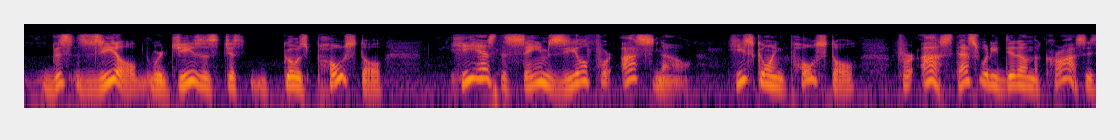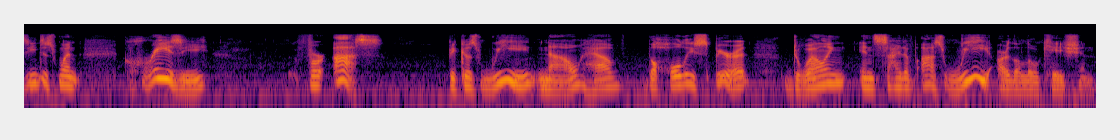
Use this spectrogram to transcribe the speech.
this zeal where Jesus just goes postal, he has the same zeal for us now. He's going postal for us. That's what he did on the cross. Is he just went crazy for us because we now have the Holy Spirit dwelling inside of us. We are the location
